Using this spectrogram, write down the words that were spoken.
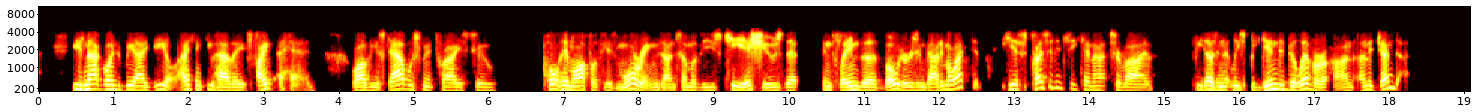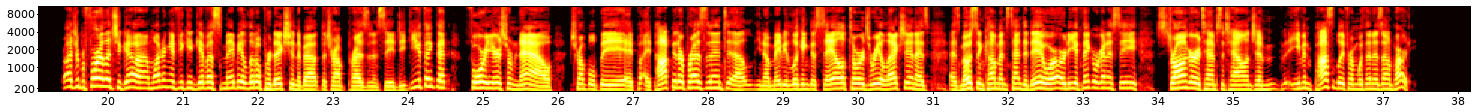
He's not going to be ideal. I think you have a fight ahead while the establishment tries to pull him off of his moorings on some of these key issues that inflamed the voters and got him elected. His presidency cannot survive if he doesn't at least begin to deliver on an agenda. Roger, before I let you go, I'm wondering if you could give us maybe a little prediction about the Trump presidency. Do, you think that four years from now, Trump will be a, a popular president? Uh, you know, maybe looking to sail towards reelection, as as most incumbents tend to do, or, or do you think we're going to see stronger attempts to challenge him, even possibly from within his own party?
